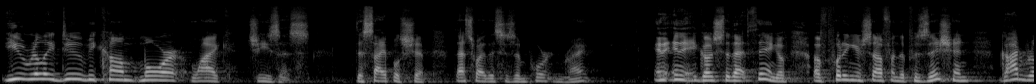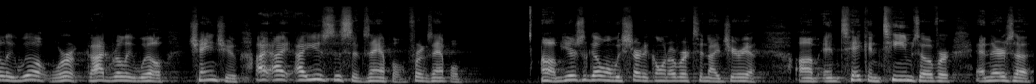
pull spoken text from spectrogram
you really do become more like Jesus. Discipleship. That's why this is important, right? And, and, it goes to that thing of, of putting yourself in the position, God really will work. God really will change you. I, I, I use this example. For example, um, years ago, when we started going over to Nigeria um, and taking teams over, and there's a,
